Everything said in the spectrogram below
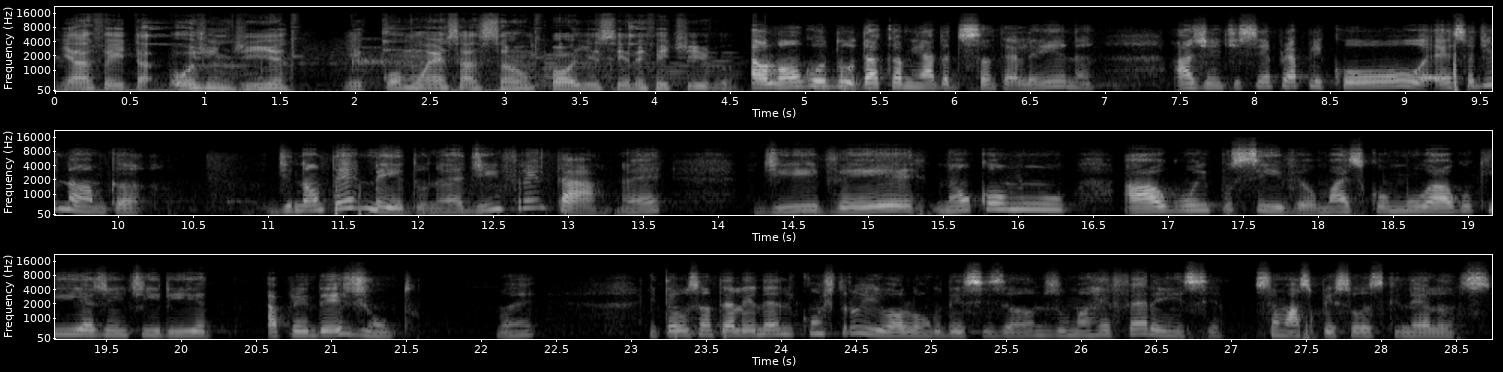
e a feita hoje em dia e como essa ação pode ser efetiva. Ao longo do, da caminhada de Santa Helena, a gente sempre aplicou essa dinâmica de não ter medo, né? de enfrentar, né? de ver não como algo impossível, mas como algo que a gente iria aprender junto. Né? Então, o Santa Helena ele construiu ao longo desses anos uma referência. São as pessoas que nelas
